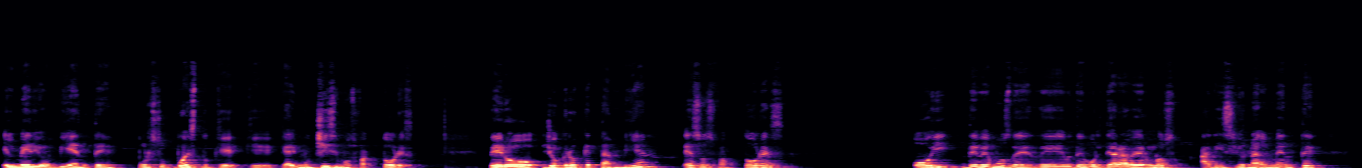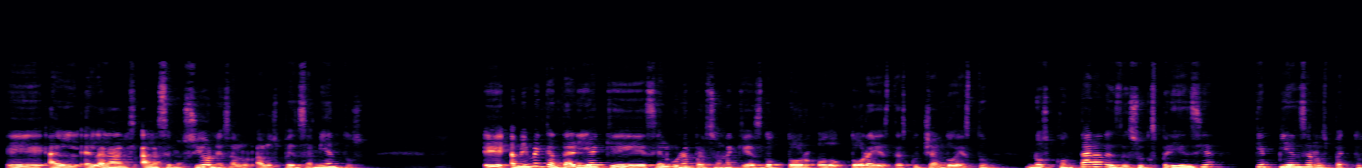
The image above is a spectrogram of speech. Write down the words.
el medio ambiente, por supuesto que, hay muchísimos factores, pero yo creo que también esos factores hoy debemos de, voltear a verlos adicionalmente eh, a, las, emociones, a, los pensamientos. Eh, a mí me encantaría que si alguna persona que es doctor o doctora y está escuchando esto, nos contara desde su experiencia qué piensa respecto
